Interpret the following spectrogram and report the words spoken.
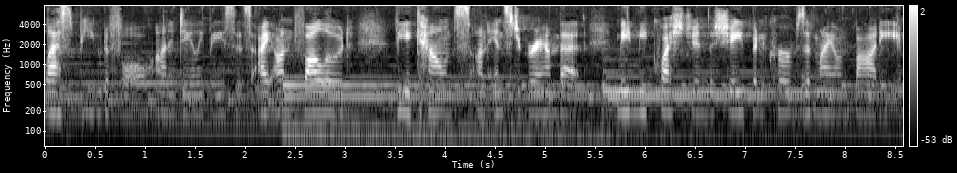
less beautiful on a daily basis. I unfollowed the accounts on Instagram that made me question the shape and curves of my own body.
